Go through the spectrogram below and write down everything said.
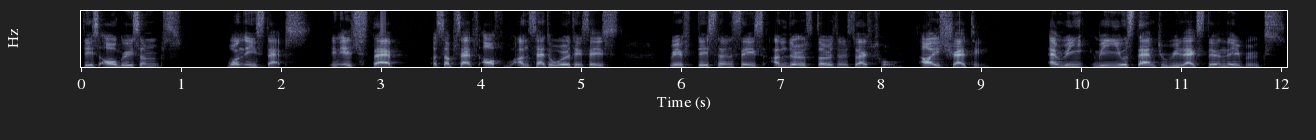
these algorithms run in steps. In each step, a subset of unsettled vertices with distances under a certain threshold are extracted, and we, we use them to relax their neighbors,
